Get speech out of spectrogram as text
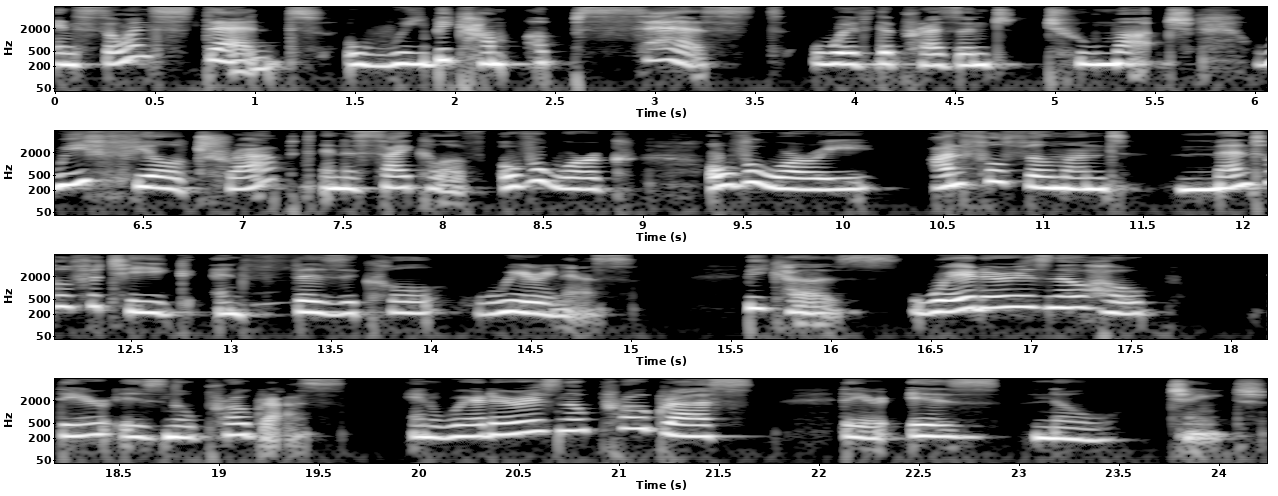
And so instead, we become obsessed with the present too much. We feel trapped in a cycle of overwork, overworry, unfulfillment, mental fatigue, and physical weariness. Because where there is no hope, there is no progress. And where there is no progress, there is no change.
